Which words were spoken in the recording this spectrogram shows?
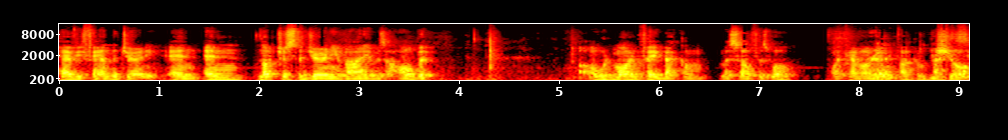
how have you found the journey? And and not just the journey of RDM as a whole, but I wouldn't mind feedback on myself as well. Like, have I Really? been fucking You sure?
